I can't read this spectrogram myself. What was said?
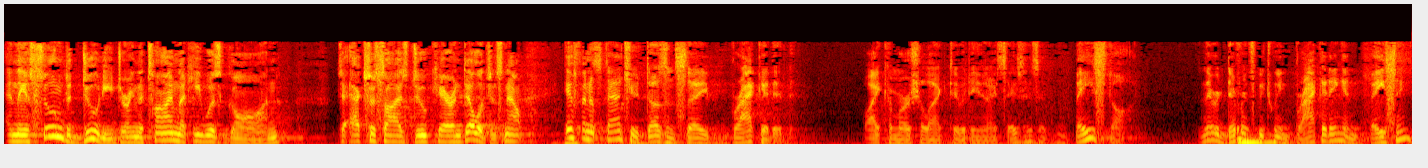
And they assumed a duty during the time that he was gone to exercise due care and diligence. Now, if an statute doesn't say bracketed by commercial activity in the United States, is it based on? Isn't there a difference between bracketing and basing?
